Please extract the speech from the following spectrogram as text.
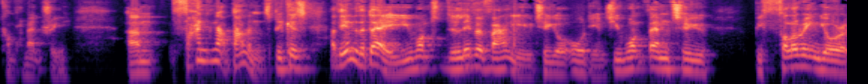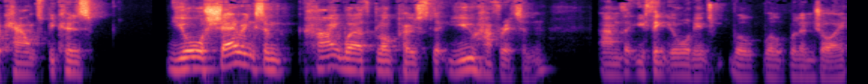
complementary um, finding that balance because at the end of the day you want to deliver value to your audience. You want them to be following your account because you're sharing some high worth blog posts that you have written um, that you think your audience will, will will enjoy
